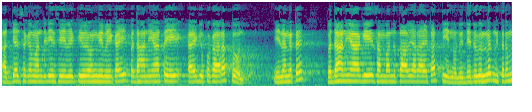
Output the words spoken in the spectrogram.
අධ්‍යර්ශක මන්ඩලිය සේවකවන්ගේ මේකයි ප්‍රධානයාට ඒ අයගේ උපකාරත් ඕන්. ඊළඟට ප්‍රධානයාගේ සම්බන්ධතාව අරයටත් තියෙන් නොනි දෙදගල්ල නිතරම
